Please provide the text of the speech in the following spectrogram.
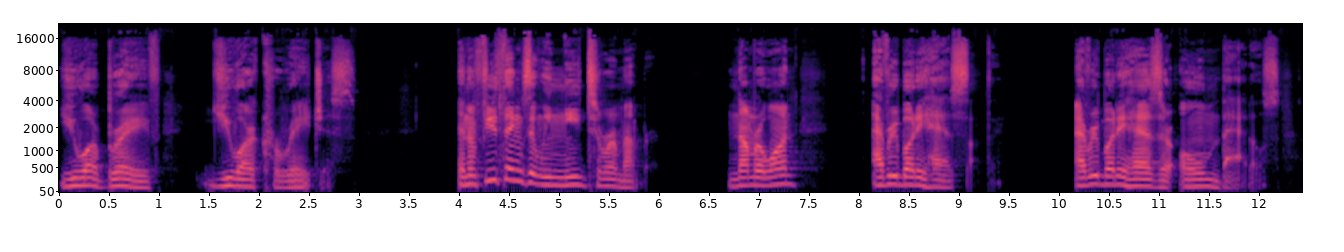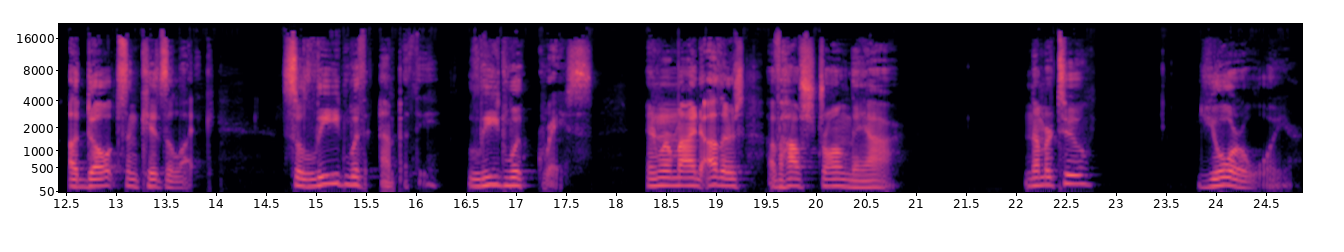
You are brave. You are courageous. And a few things that we need to remember. Number one, everybody has something. Everybody has their own battles, adults and kids alike. So lead with empathy, lead with grace, and remind others of how strong they are. Number two, you're a warrior.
